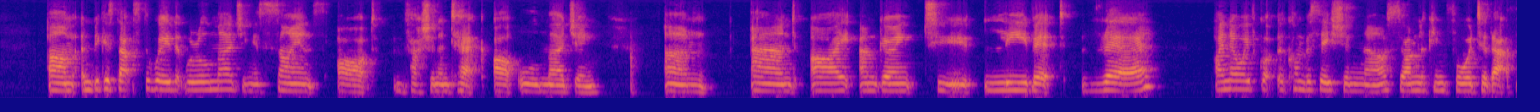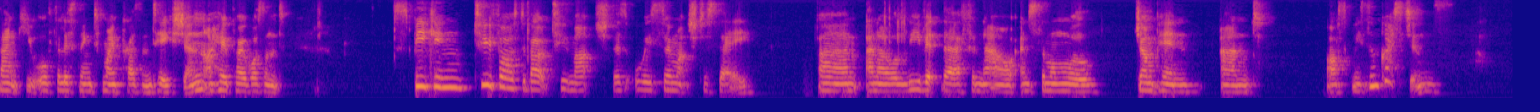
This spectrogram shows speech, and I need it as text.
um, and because that's the way that we're all merging as science, art, and fashion and tech are all merging. Um, and I am going to leave it there. I know we've got the conversation now, so I'm looking forward to that. Thank you all for listening to my presentation. I hope I wasn't speaking too fast about too much. There's always so much to say. Um, and I will leave it there for now, and someone will jump in and ask me some questions.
